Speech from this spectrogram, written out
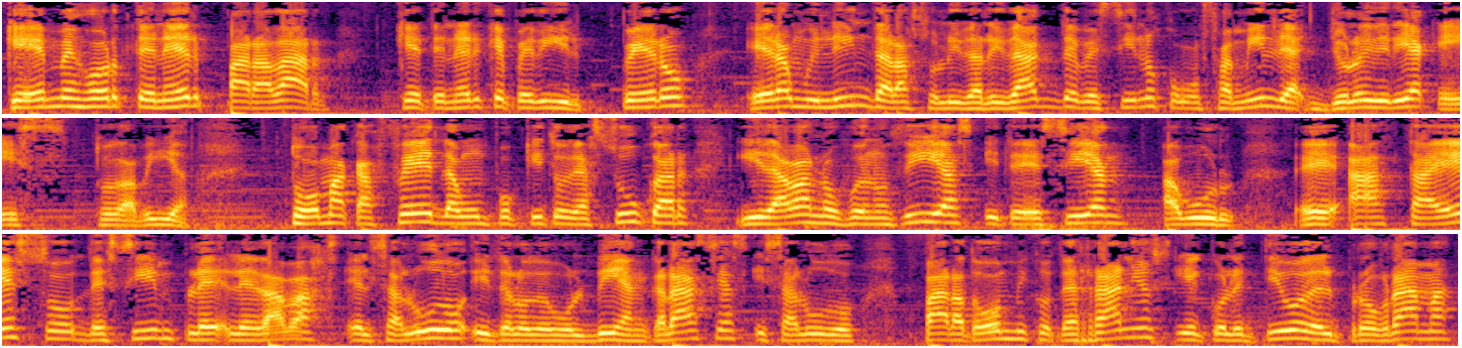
que es mejor tener para dar que tener que pedir, pero era muy linda la solidaridad de vecinos como familia, yo le diría que es todavía. Toma café, dame un poquito de azúcar y dabas los buenos días y te decían abur. Eh, hasta eso de simple le dabas el saludo y te lo devolvían. Gracias y saludos para todos mis coterráneos y el colectivo del programa,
